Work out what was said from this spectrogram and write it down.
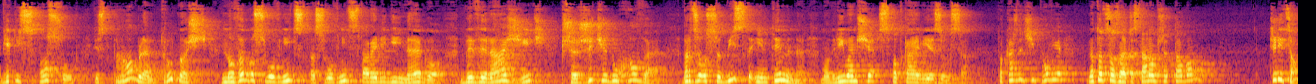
w jaki sposób. To jest problem, trudność nowego słownictwa, słownictwa religijnego, by wyrazić przeżycie duchowe, bardzo osobiste intymne. Modliłem się, spotkałem Jezusa. To każdy ci powie, no to co znaczy, stanął przed tobą? Czyli co?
